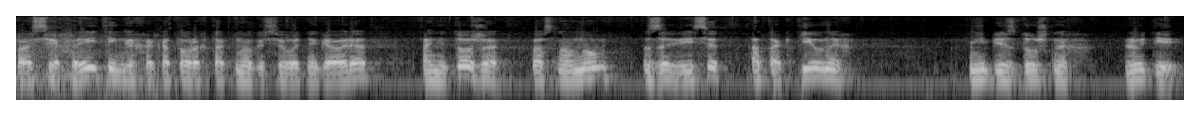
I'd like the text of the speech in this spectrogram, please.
во всех рейтингах, о которых так много сегодня говорят, они тоже в основном зависят от активных, небездушных людей.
